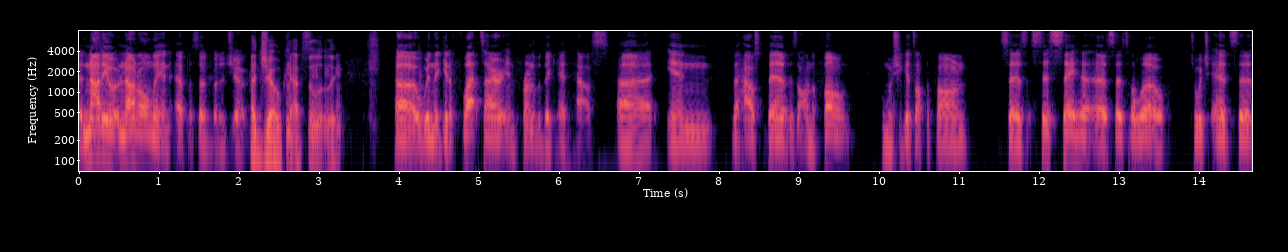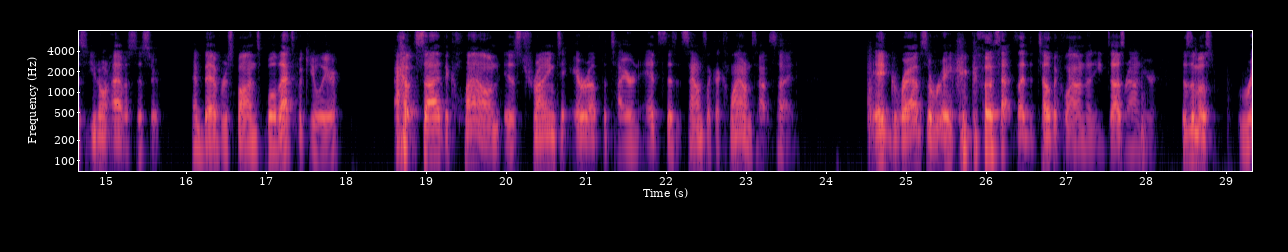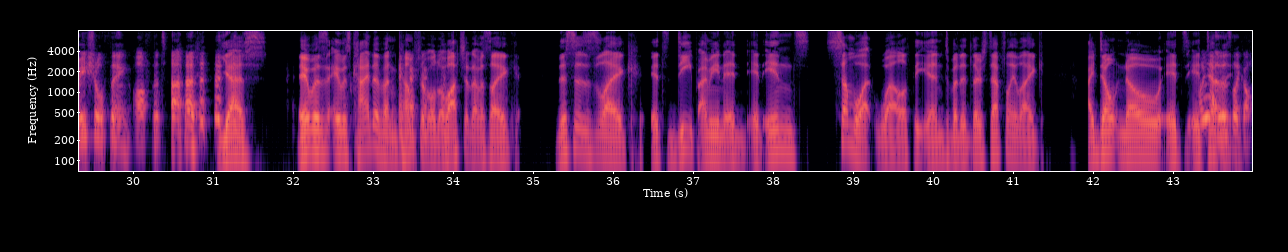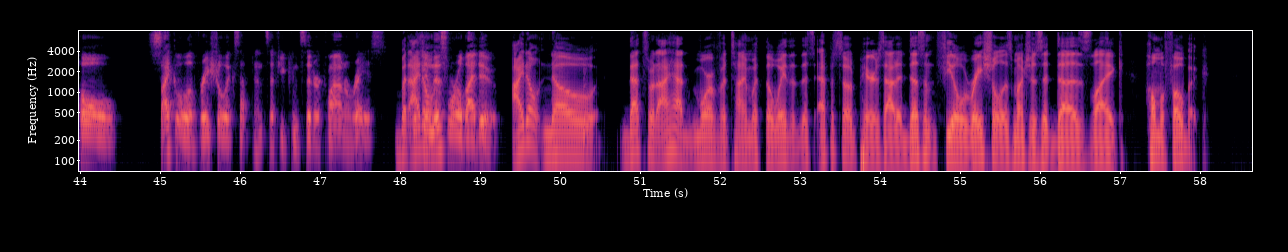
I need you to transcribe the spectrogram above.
not not only an episode but a joke. a joke, absolutely. uh, when they get a flat tire in front of the big head house. Uh, in the house, Bev is on the phone, and when she gets off the phone, says "Sis, say uh, says hello." To which Ed says, "You don't have a sister," and Bev responds, "Well, that's peculiar." Outside, the clown is trying to air up the tire, and Ed says it sounds like a clown's outside. Ed grabs a rake and goes outside to tell the clown that he does around here. This is the most racial thing off the top. yes it was it was kind of uncomfortable to watch it i was like this is like it's deep i mean it it ends somewhat well at the end but it, there's definitely like i don't know it's it oh, yeah, definitely there's like a whole cycle of racial acceptance if you consider clown a race. but i don't in this world I do. i don't know that's what i had more of a time with the way that this episode pairs out it doesn't feel racial as much as it does like homophobic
